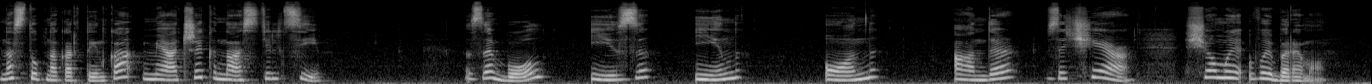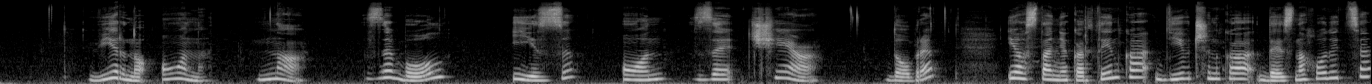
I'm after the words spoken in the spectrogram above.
Наступна картинка м'ячик на стільці. The ball is in, on, under the chair. Що ми виберемо? Вірно, on, на. The ball is on the chair. Добре. І остання картинка дівчинка де знаходиться?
